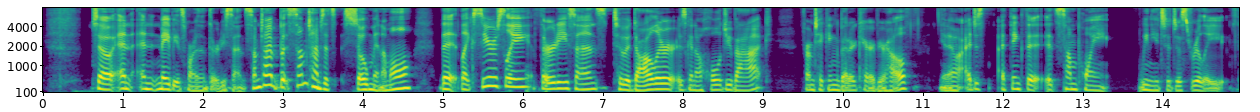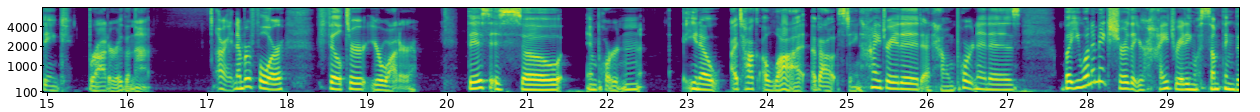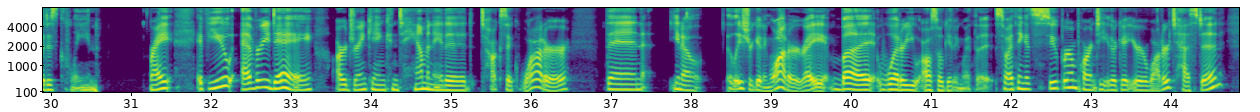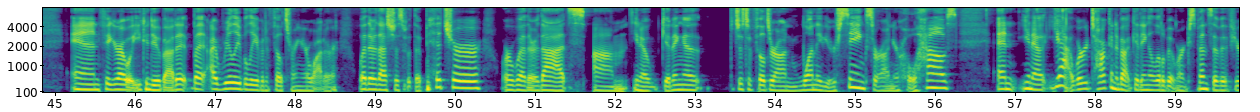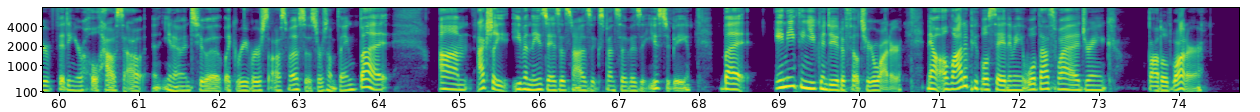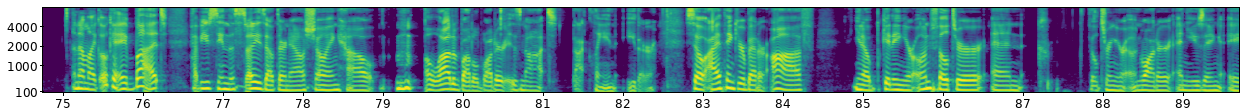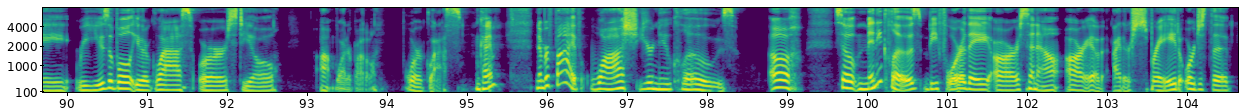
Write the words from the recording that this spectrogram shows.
So, and and maybe it's more than 30 cents. Sometimes, but sometimes it's so minimal that like seriously, 30 cents to a dollar is going to hold you back from taking better care of your health. You know, I just I think that at some point we need to just really think broader than that. All right, number 4, filter your water. This is so important you know, I talk a lot about staying hydrated and how important it is, but you want to make sure that you're hydrating with something that is clean, right? If you every day are drinking contaminated toxic water, then, you know, at least you're getting water, right? But what are you also getting with it? So I think it's super important to either get your water tested and figure out what you can do about it. But I really believe in filtering your water, whether that's just with a pitcher or whether that's, um, you know, getting a just a filter on one of your sinks or on your whole house. And you know, yeah, we're talking about getting a little bit more expensive if you're fitting your whole house out, you know, into a like reverse osmosis or something. But um, actually, even these days, it's not as expensive as it used to be. But anything you can do to filter your water. Now, a lot of people say to me, "Well, that's why I drink bottled water." And I'm like, okay, but have you seen the studies out there now showing how a lot of bottled water is not that clean either? So I think you're better off, you know, getting your own filter and cr- filtering your own water and using a reusable either glass or steel um, water bottle or glass. Okay. Number five, wash your new clothes. Oh, so many clothes before they are sent out are either sprayed or just the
